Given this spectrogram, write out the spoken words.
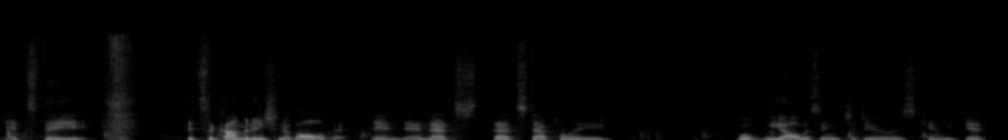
it's the it's the combination of all of it. And and that's that's definitely what we always aim to do is can we get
